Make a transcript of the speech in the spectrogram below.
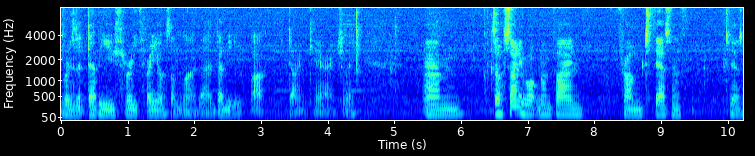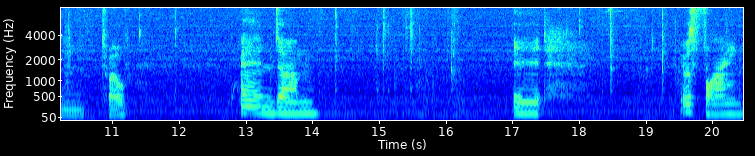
What is it, W33 or something like that? W, I don't care actually. Um, it's a Sony Walkman phone from 2000, 2012. And, um, it, it was fine.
